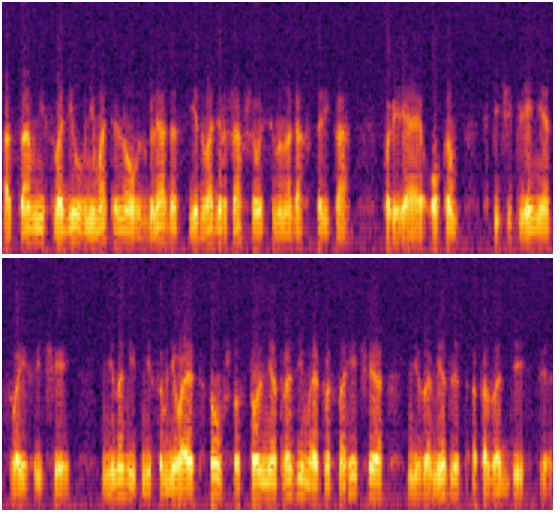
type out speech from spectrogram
а сам не сводил внимательного взгляда с едва державшегося на ногах старика, поверяя оком впечатления от своих речей, ни на миг не сомневаясь в том, что столь неотразимое красноречие не замедлит оказать действие.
